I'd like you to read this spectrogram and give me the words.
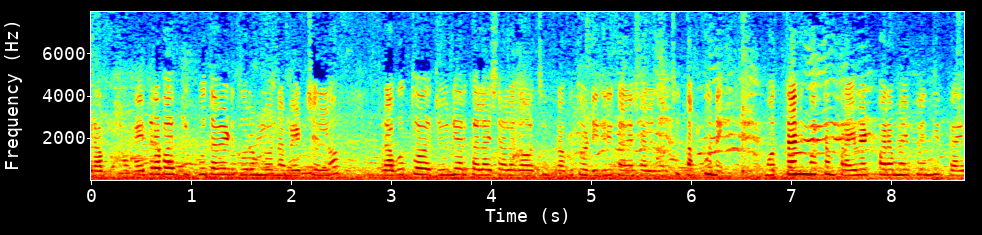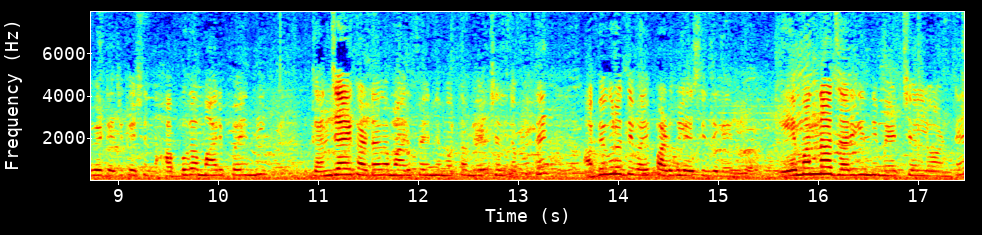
ప్రభ హైదరాబాద్కి కూతవేటి దూరంలో ఉన్న మేడ్చల్లో ప్రభుత్వ జూనియర్ కళాశాల కావచ్చు ప్రభుత్వ డిగ్రీ కళాశాల కావచ్చు తక్కువనే. మొత్తానికి మొత్తం ప్రైవేట్ పరం అయిపోయింది ప్రైవేట్ ఎడ్యుకేషన్ హబ్గా మారిపోయింది. గంజాయి గడ్డగా మారిపోయింది మొత్తం మేడ్చల్ తప్పితే అభివృద్ధి వైపు అడుగులేసింది లేదు. ఏమన్నా జరిగింది మేడ్చల్లో అంటే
